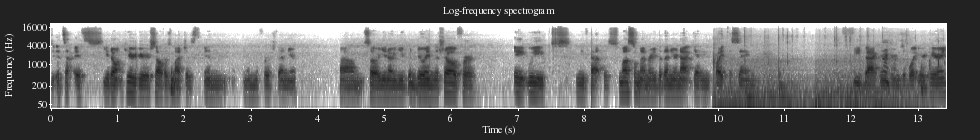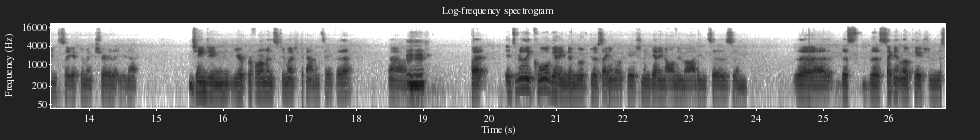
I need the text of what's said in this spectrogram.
It's it's you don't hear yourself as much as in in the first venue. Um, so you know you've been doing the show for eight weeks. You've got this muscle memory, but then you're not getting quite the same feedback in terms of what you're hearing. So you have to make sure that you're not changing your performance too much to compensate for that. Um, Mhm. But it's really cool getting to move to a second location and getting all new audiences and the this the second location this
